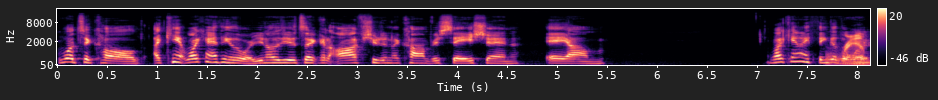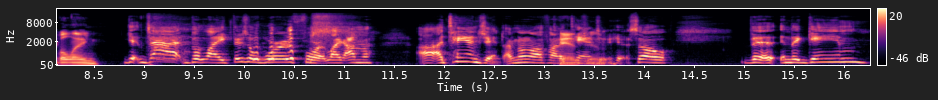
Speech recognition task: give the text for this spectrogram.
what's it called? I can't. Why can't I think of the word? You know, it's like an offshoot in a conversation. A um. Why can't I think of the word? Rambling. Yeah, that. But like, there's a word for it. Like I'm uh, a tangent. I'm going off on a Tangent. tangent here. So the in the game,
